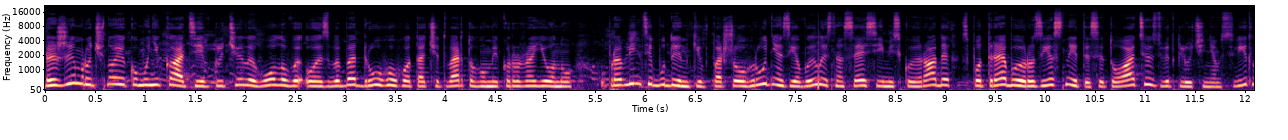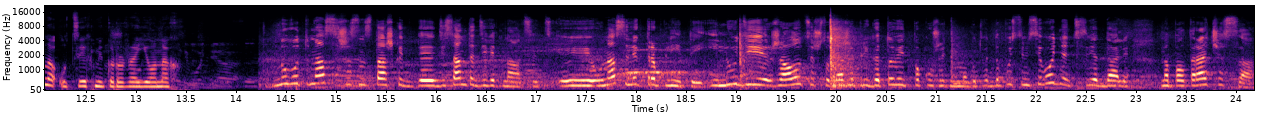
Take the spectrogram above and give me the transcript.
Режим ручної комунікації включили голови ОСББ 2 та 4 мікрорайону. Управлінці будинків 1 грудня з'явились на сесії міської ради з потребою роз'яснити ситуацію з відключенням світла у цих мікрорайонах. Ну вот у нас 16-шка э, десанта 19, и у нас электроплиты, и люди жалуются, что даже приготовить покушать не могут. Вот, допустим, сегодня свет дали на полтора часа.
